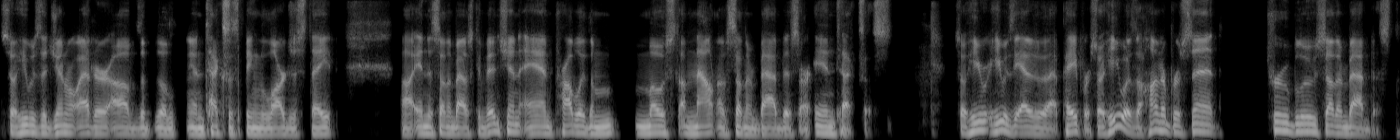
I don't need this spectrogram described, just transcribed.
So he was the general editor of the, the in Texas being the largest state uh, in the Southern Baptist Convention, and probably the m- most amount of Southern Baptists are in Texas. So he he was the editor of that paper. So he was hundred percent true blue Southern Baptist,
